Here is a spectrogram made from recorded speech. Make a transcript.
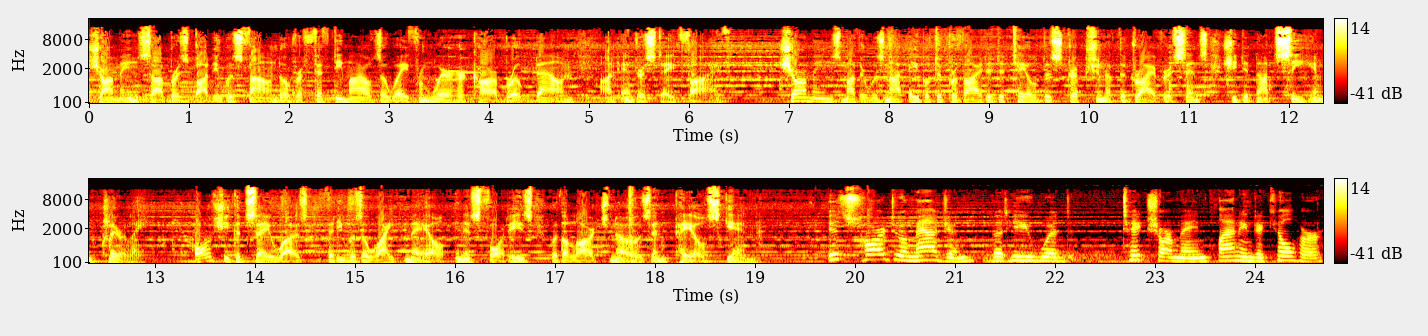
Charmaine Sabrah's body was found over 50 miles away from where her car broke down on Interstate 5. Charmaine's mother was not able to provide a detailed description of the driver since she did not see him clearly. All she could say was that he was a white male in his 40s with a large nose and pale skin. It's hard to imagine that he would take Charmaine, planning to kill her,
